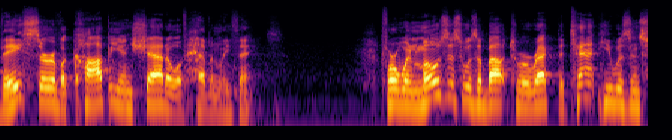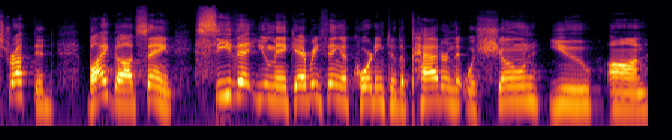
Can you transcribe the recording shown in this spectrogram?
They serve a copy and shadow of heavenly things. For when Moses was about to erect the tent, he was instructed by God, saying, See that you make everything according to the pattern that was shown you on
